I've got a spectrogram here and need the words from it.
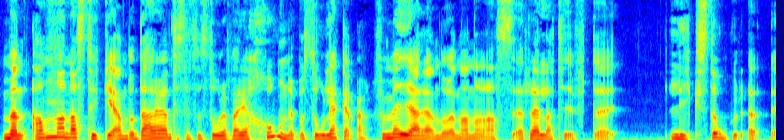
Men ananas tycker jag ändå, där har jag inte sett så stora variationer på storlekarna. För mig är ändå en ananas relativt eh, likstor. Eh,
